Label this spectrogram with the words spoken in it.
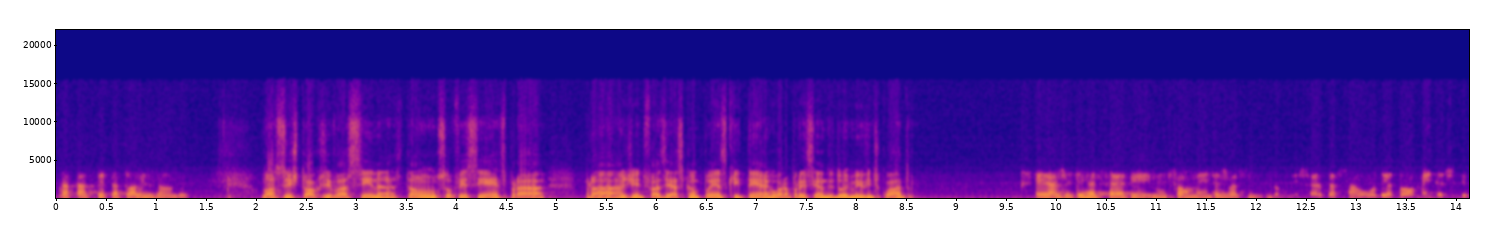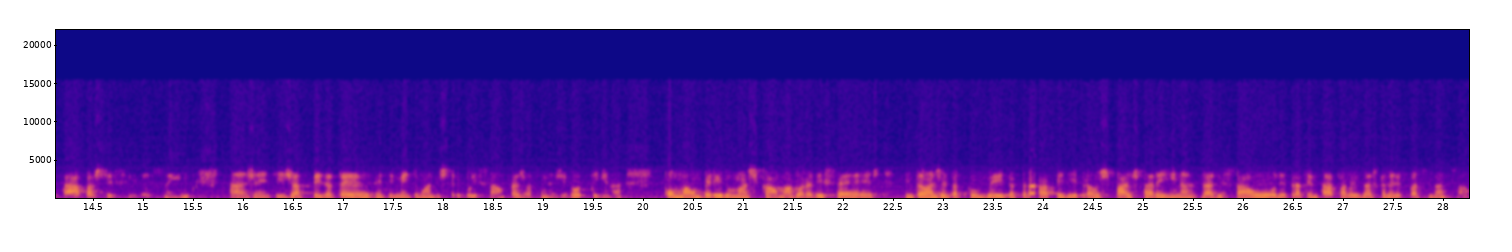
para estar sempre atualizando. Nossos estoques de vacina estão suficientes para a gente fazer as campanhas que tem agora para esse ano de 2024? É, a gente recebe mensalmente as vacinas do Ministério da Saúde e atualmente a gente está abastecido sim. A gente já fez até recentemente uma distribuição para as vacinas de rotina. Como é um período mais calmo agora de férias, então a gente aproveita para pedir para os pais estarem na unidade de saúde para tentar atualizar as cadeiras de vacinação.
